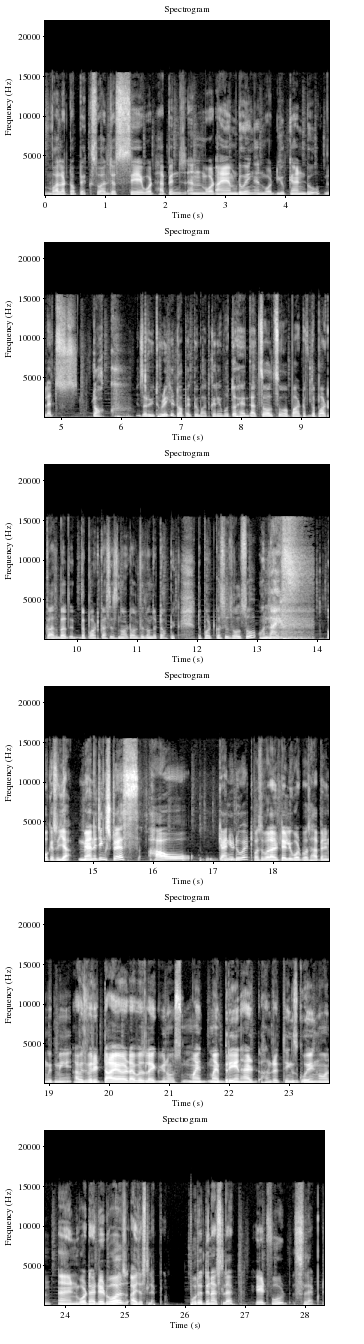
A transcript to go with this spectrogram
वाला topic so I just say what happens and what I am doing and what you can do let's talk ज़रूरी थोड़ी कि टॉपिक पे बात करें वो तो है। That's also a part of the podcast but the podcast is not always on the topic the podcast is also on life okay so yeah managing stress how can you do it? First of all i'll tell you what was happening with me. I was very tired. I was like you know my my brain had 100 things going on. And what i did was i just slept. Pura din i slept ate food slept.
